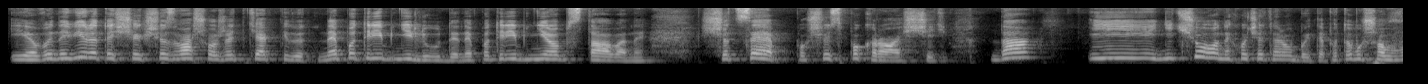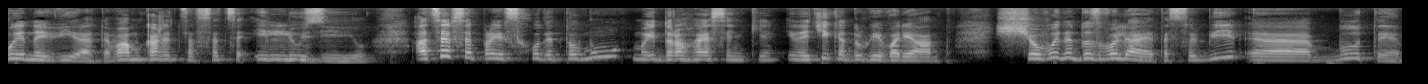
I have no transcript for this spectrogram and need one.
І ви не вірите, що якщо з вашого життя підуть непотрібні люди, непотрібні обставини, що це щось покращить. Да? І нічого не хочете робити, тому що ви не вірите. Вам кажеться все це ілюзією. А це все відбувається тому, мої дорогесенькі, і не тільки другий варіант, що ви не дозволяєте собі е, бути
